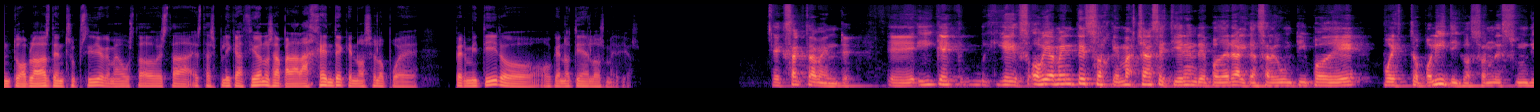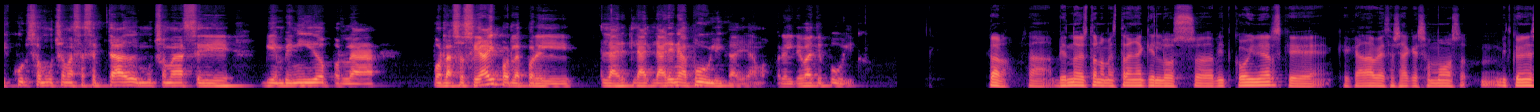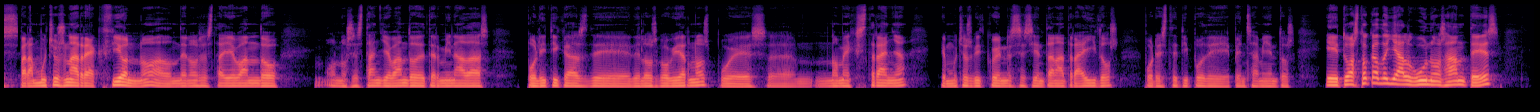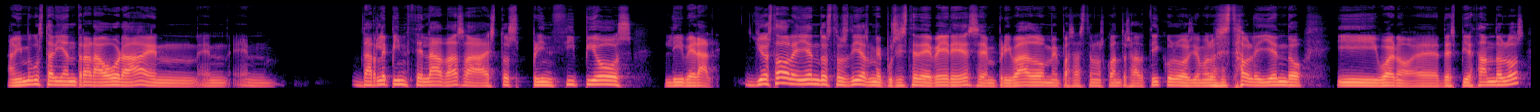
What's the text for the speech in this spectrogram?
Tú hablabas de subsidio, que me ha gustado esta, esta explicación, o sea, para la gente que no se lo puede permitir o, que no tiene los medios. Exactamente. Eh, y que, obviamente esos que más chances tienen de poder alcanzar algún tipo de puesto político. Son, es un discurso mucho más aceptado y mucho más eh, bienvenido por la, por la sociedad y por, la, por el, la, arena pública, digamos, por el debate público. Claro, o sea, viendo esto no me extraña que los eh, bitcoiners, que, cada vez, o sea, que somos bitcoiners, para muchos es una reacción, ¿no? A dónde nos está llevando o nos están llevando determinadas políticas de, los gobiernos, pues eh, no me extraña que muchos bitcoiners se sientan atraídos por este tipo de pensamientos. Eh, tú has tocado ya algunos antes. A mí me gustaría entrar ahora en, darle pinceladas a estos principios liberales. Yo he estado leyendo estos días, me pusiste deberes en privado, me pasaste unos cuantos artículos, yo me los he estado leyendo y bueno, eh, despiezándolos.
